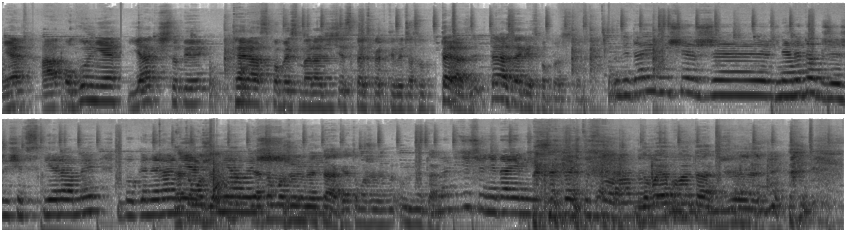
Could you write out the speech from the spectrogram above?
nie? A ogólnie jak sobie teraz powiedzmy radzicie z perspektywy czasu? Teraz, teraz jak jest po prostu? Wydaje mi się, że w miarę dobrze, że się wspieramy, bo generalnie Ja to, jak może, miałeś... ja to może ujmę tak, ja to może ujmę tak. No widzicie, nie daje mi dojść do słowa. No bo ja powiem tak, że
